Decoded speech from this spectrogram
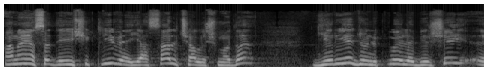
anayasa değişikliği ve yasal çalışmada geriye dönük böyle bir şey e,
